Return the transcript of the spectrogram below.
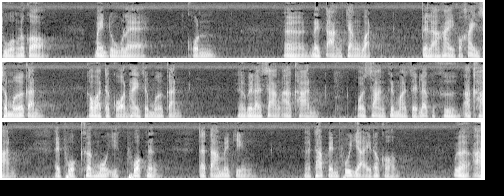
ทรวงแล้วก็ไม่ดูแลคนในต่างจังหวัด เวลาให้ก็ให้เสมอกันเขาว่าตะกอนให้เสมอกัน เวลาสร้างอาคาร พอสร้างขึ้นมาเสร็จแล้วก็คืออาคารไอ้พวกเครื่องโมอีกพวกหนึ่ง แต่ตามไม่จริง ถ้าเป็นผู้ใหญ่แล้วก็เมื่ออา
